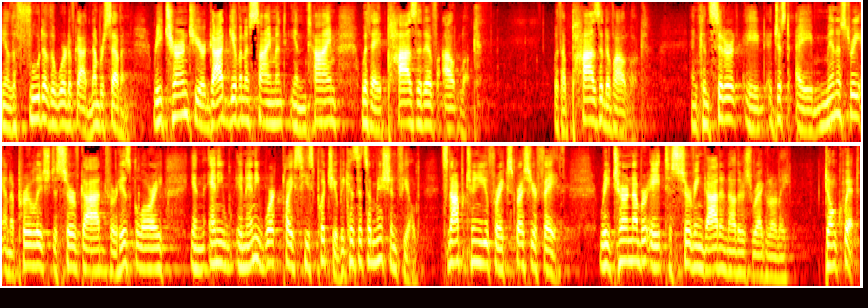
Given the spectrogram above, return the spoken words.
you know, the food of the Word of God. Number seven, return to your God given assignment in time with a positive outlook. With a positive outlook. And consider it a, just a ministry and a privilege to serve God for His glory in any, in any workplace He's put you, because it's a mission field. It's an opportunity for express your faith. Return number eight to serving God and others regularly. Don't quit.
